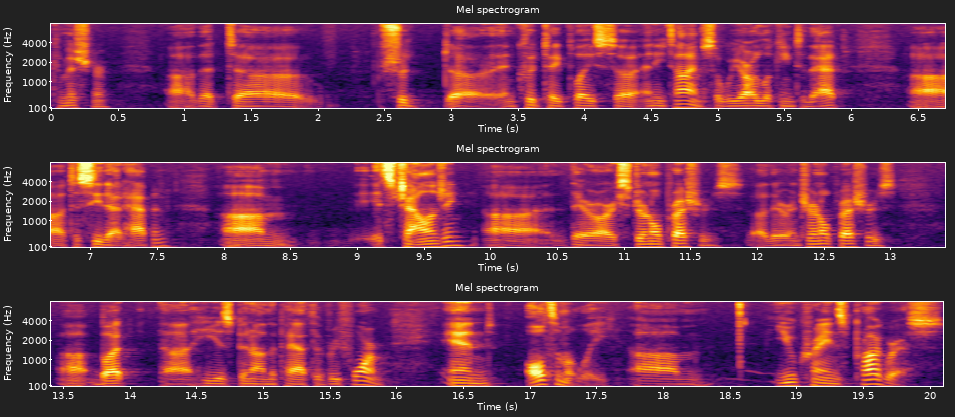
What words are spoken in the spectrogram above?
commissioner uh, that uh, should uh, and could take place uh, any time. So we are looking to that uh, to see that happen. Um, it's challenging. Uh, there are external pressures, uh, there are internal pressures, uh, but uh, he has been on the path of reform. And ultimately, um, Ukraine's progress,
